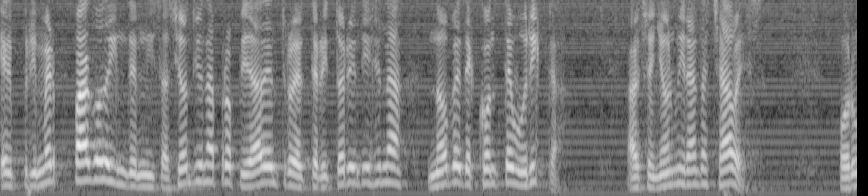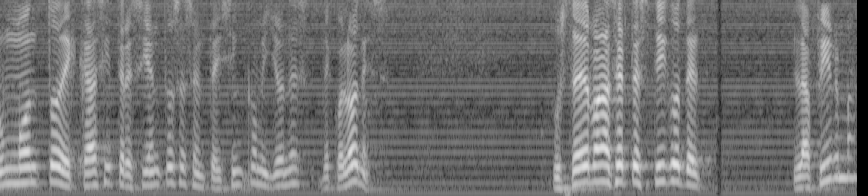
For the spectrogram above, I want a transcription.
el primer pago de indemnización de una propiedad dentro del territorio indígena Nove de Conteburica al señor Miranda Chávez por un monto de casi 365 millones de colones. Ustedes van a ser testigos de la firma,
